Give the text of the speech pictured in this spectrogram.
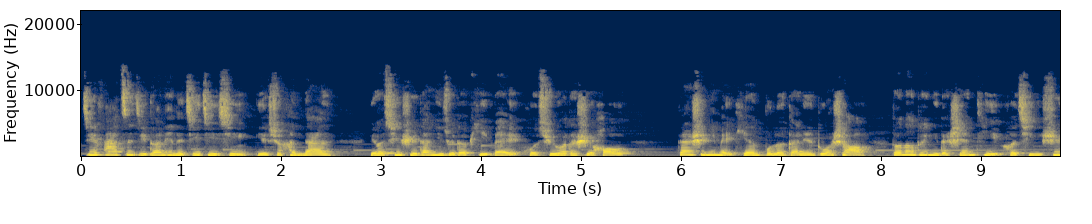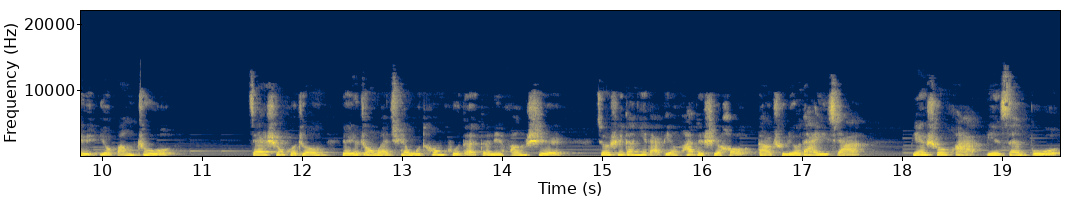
激发自己锻炼的积极性，也许很难。尤其是当你觉得疲惫或虚弱的时候。但是你每天不论锻炼多少，都能对你的身体和情绪有帮助。在生活中，有一种完全无痛苦的锻炼方式，就是当你打电话的时候，到处溜达一下，边说话边散步，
